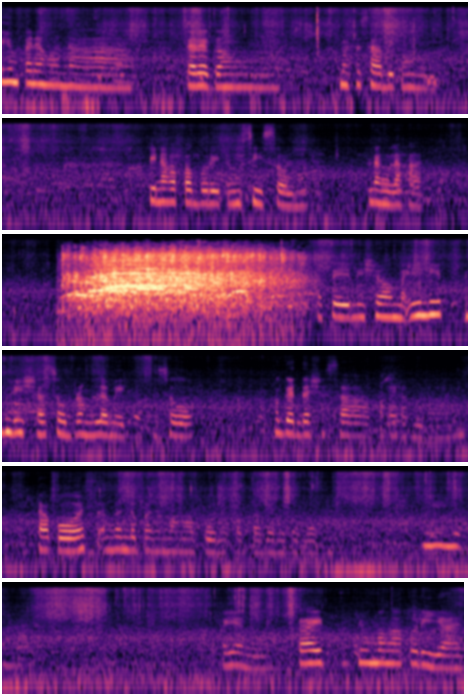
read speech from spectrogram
Yung panahon na talagang masasabi kong pinaka-paboritong season ng lahat. Kasi hindi siya mainit, hindi siya sobrang lamig. So, maganda siya sa pakiramdam. Tapos, ang ganda pa ng mga puno pagka ganito mo. Ayan o. Kahit yung mga Korean,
